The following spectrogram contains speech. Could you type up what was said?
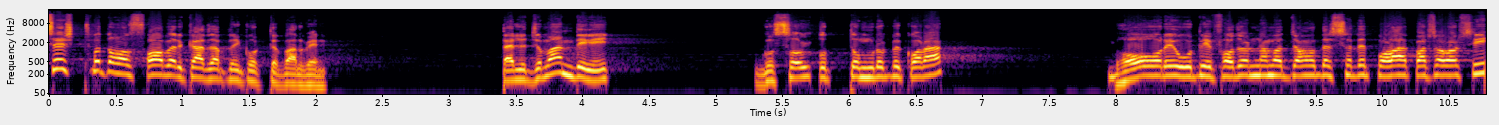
শ্রেষ্ঠতম সওয়াবের কাজ আপনি করতে পারবেন। তাহলে জুমার দিনে গোসল উত্তম রূপে করা ভোরে উঠে ফজর নামাজ জামাতের সাথে পড়ার পাশাপাশি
